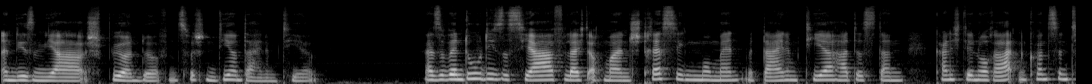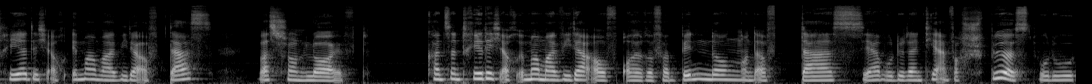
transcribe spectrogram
in diesem Jahr spüren dürfen zwischen dir und deinem Tier. Also wenn du dieses Jahr vielleicht auch mal einen stressigen Moment mit deinem Tier hattest, dann kann ich dir nur raten, konzentriere dich auch immer mal wieder auf das, was schon läuft. Konzentriere dich auch immer mal wieder auf eure Verbindung und auf das, ja, wo du dein Tier einfach spürst, wo du,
